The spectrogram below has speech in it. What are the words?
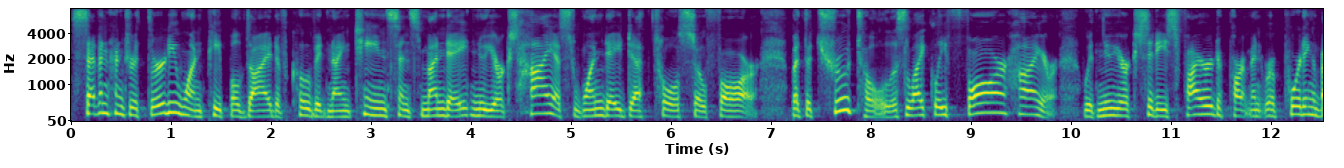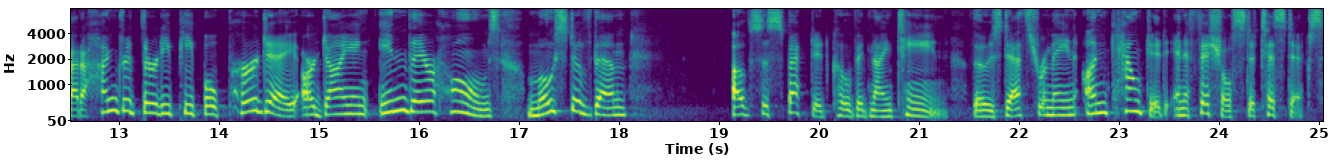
731 people died of COVID-19 since Monday, New York's highest one-day death toll so far. But the true toll is likely far higher, with New York City's fire department reporting about 130 people per day are dying in their homes, most of them of suspected COVID-19. Those deaths remain uncounted in official statistics.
